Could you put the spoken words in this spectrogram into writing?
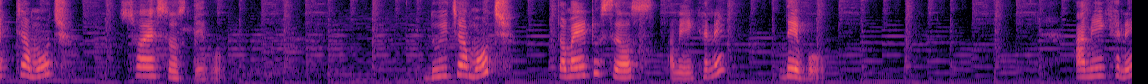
এক চামচ সয়া সস দেব। দুই চামচ টমেটো সস আমি এখানে দেব। আমি এখানে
